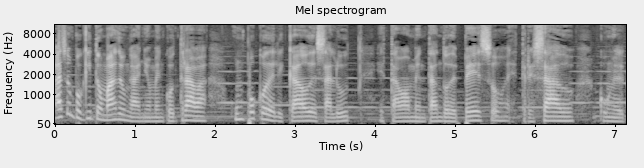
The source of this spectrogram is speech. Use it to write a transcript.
Hace un poquito más de un año me encontraba un poco delicado de salud estaba aumentando de peso, estresado, con el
